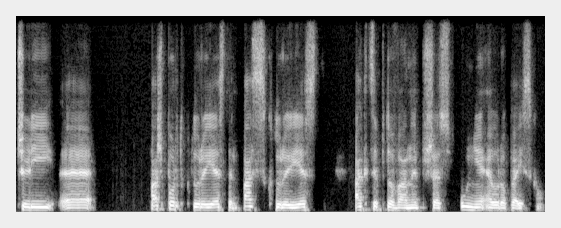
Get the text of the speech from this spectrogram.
czyli e, paszport, który jest, ten pas, który jest akceptowany przez Unię Europejską.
